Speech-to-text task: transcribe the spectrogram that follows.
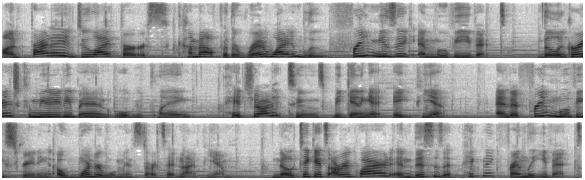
On Friday, July 1st, come out for the Red, White, and Blue free music and movie event. The LaGrange Community Band will be playing patriotic tunes beginning at 8 p.m. And a free movie screening of Wonder Woman starts at 9 p.m. No tickets are required, and this is a picnic friendly event.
